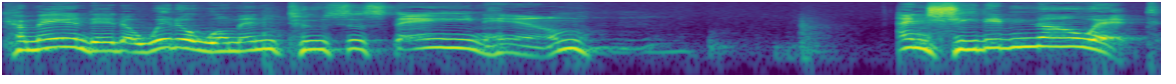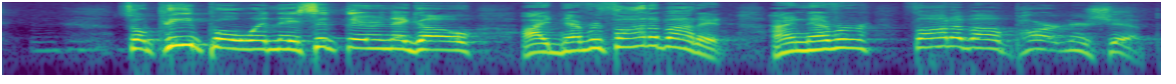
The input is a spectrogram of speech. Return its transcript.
commanded a widow woman to sustain him mm -hmm. and she didn't know it mm -hmm. so people when they sit there and they go I never thought about it I never thought about partnership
